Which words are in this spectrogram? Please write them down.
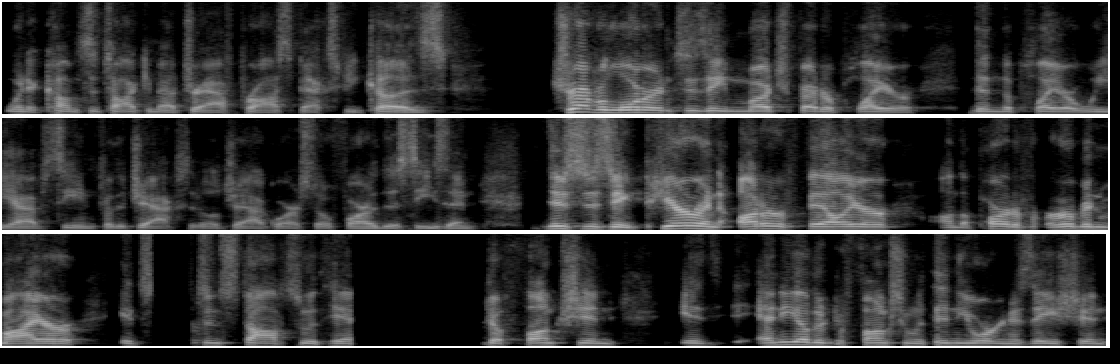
when it comes to talking about draft prospects because Trevor Lawrence is a much better player than the player we have seen for the Jacksonville Jaguars so far this season. This is a pure and utter failure on the part of Urban Meyer. It starts and stops with him. Defunction is any other dysfunction within the organization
